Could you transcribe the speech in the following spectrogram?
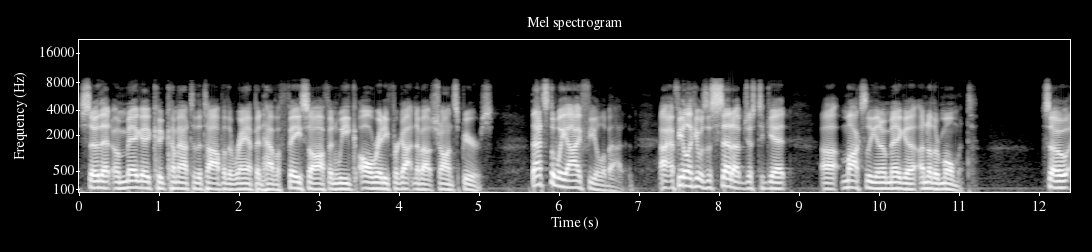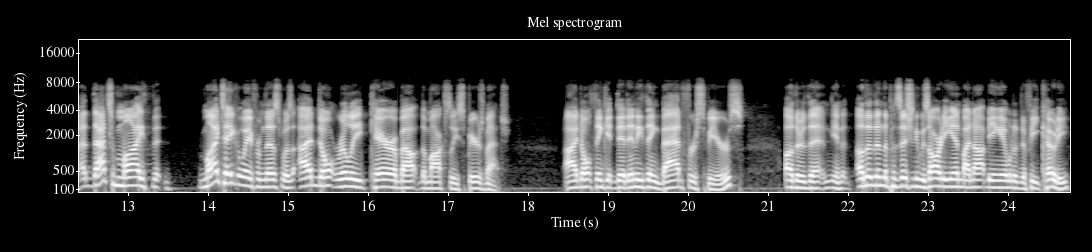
so that Omega could come out to the top of the ramp and have a face off and we already forgotten about Shawn Spears? That's the way I feel about it. I feel like it was a setup just to get uh, Moxley and Omega another moment. So uh, that's my th- my takeaway from this was I don't really care about the Moxley Spears match. I don't think it did anything bad for Spears, other than you know, other than the position he was already in by not being able to defeat Cody.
